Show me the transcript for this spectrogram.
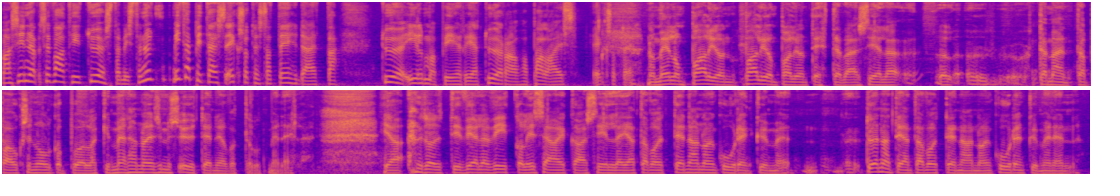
vaan siinä se vaatii työstämistä. Nyt mitä pitäisi Eksotessa tehdä, että työilmapiiri ja työrauha palaisi Eksoteen? No meillä on paljon, paljon, paljon tehtävää siellä tämän tapauksen ulkopuolellakin. Meillähän on esimerkiksi YT-neuvottelut meneillään. Ja nyt otettiin vielä viikko lisäaikaa sille ja tavoitteena on noin 60, työnantajan tavoitteena on noin 60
